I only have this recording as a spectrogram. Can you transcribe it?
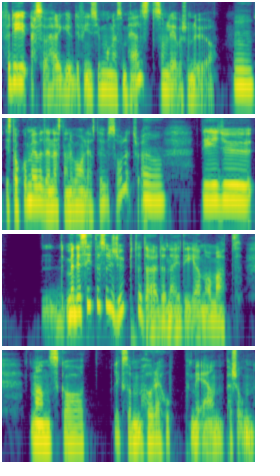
För det är, alltså herregud, det finns ju många som helst som lever som du och jag. Mm. I Stockholm är väl det nästan det vanligaste hushållet tror jag. Ja. Det är ju... Men det sitter så djupt det där, den här idén om att man ska liksom höra ihop med en person.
